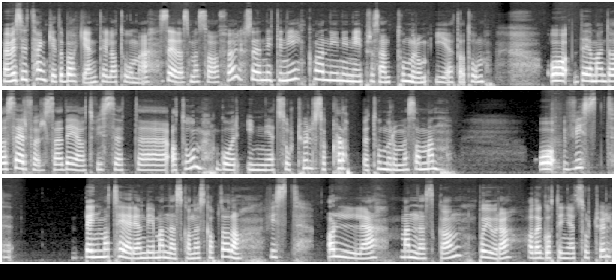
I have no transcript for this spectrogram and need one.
Men hvis vi tenker tilbake igjen til atomet, så er det som jeg sa før, så er det 99,999% tomrom i et atom. Og det man da ser for seg, det er at hvis et uh, atom går inn i et sort hull, så klapper tomrommet sammen. Og hvis den materien vi menneskene er skapt av, da, hvis alle menneskene på jorda hadde gått inn i et sort hull,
